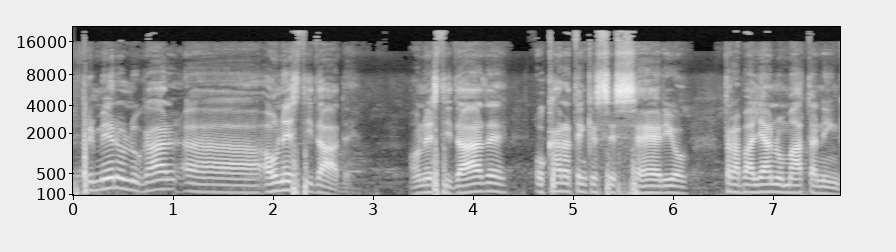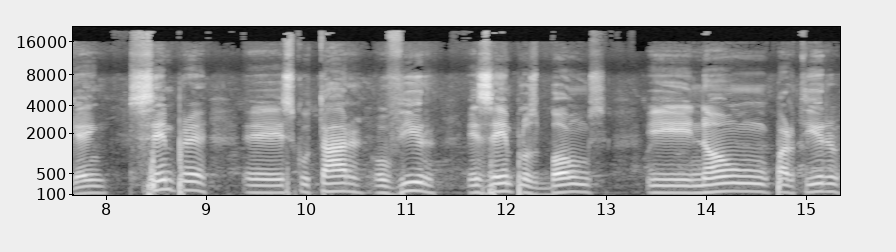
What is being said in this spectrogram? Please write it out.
Em primeiro lugar, a honestidade. A honestidade, o cara tem que ser sério, trabalhar não mata ninguém, sempre eh, escutar, ouvir exemplos bons e não partir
